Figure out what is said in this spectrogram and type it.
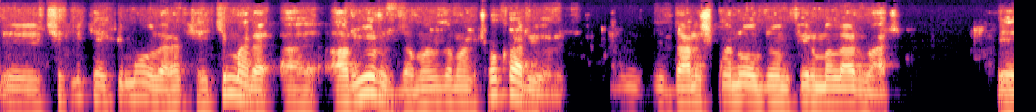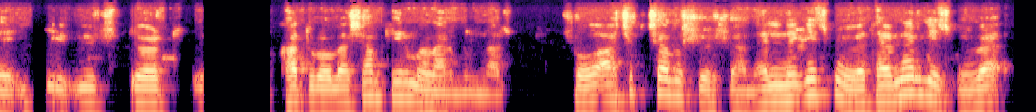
e, çiftlik hekimi olarak hekim ara, arıyoruz. Zaman zaman çok arıyoruz. Danışman olduğum firmalar var. 2, 3, 4 kadrolaşan firmalar bunlar. Çoğu açık çalışıyor şu an. Eline geçmiyor, veteriner geçmiyor ve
